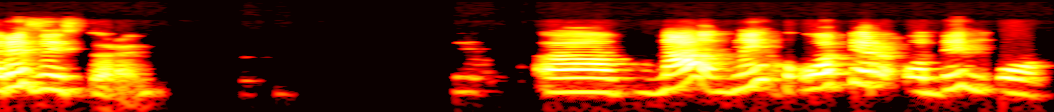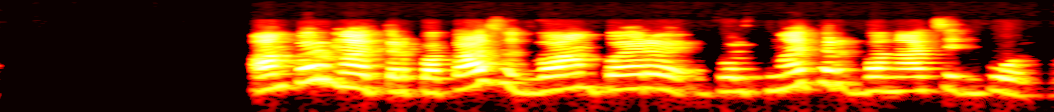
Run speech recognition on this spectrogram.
резистори. На, в них опір 1 Ом. Амперметр показує 2 ампери, вольтметр 12 вольт.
